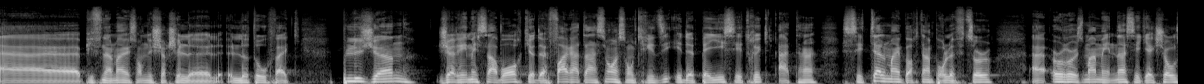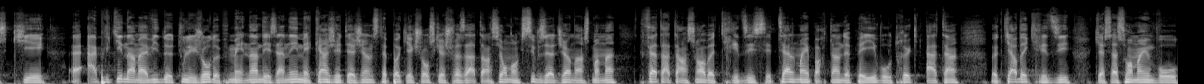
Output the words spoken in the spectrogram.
Euh, puis finalement, ils sont venus chercher l'auto. Fait plus jeune, J'aurais aimé savoir que de faire attention à son crédit et de payer ses trucs à temps, c'est tellement important pour le futur. Euh, heureusement, maintenant, c'est quelque chose qui est euh, appliqué dans ma vie de tous les jours depuis maintenant des années, mais quand j'étais jeune, c'était pas quelque chose que je faisais attention. Donc, si vous êtes jeune en ce moment, faites attention à votre crédit. C'est tellement important de payer vos trucs à temps. Votre carte de crédit, que ce soit même euh,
